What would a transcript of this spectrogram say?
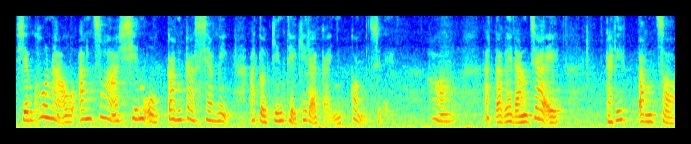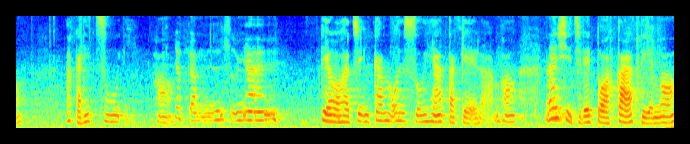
身躯若有安怎，心有感觉啥物，啊，都紧提起来甲因讲一下，吼，啊，逐个人才会甲你帮助，啊，甲你注意，吼。要感恩师兄。对啊，真感恩师兄，逐家人吼，咱是一个大家庭哦，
